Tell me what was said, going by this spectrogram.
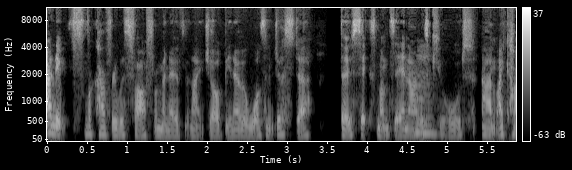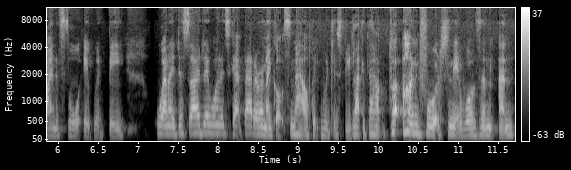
and its recovery was far from an overnight job. You know, it wasn't just a those six months in I was mm. cured. Um, I kind of thought it would be when I decided I wanted to get better and I got some help, it would just be like that. But unfortunately, it wasn't. And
